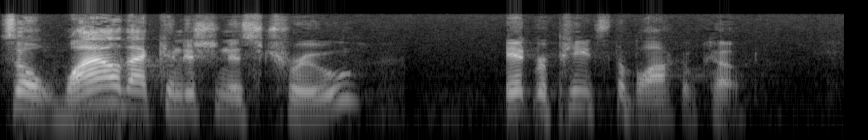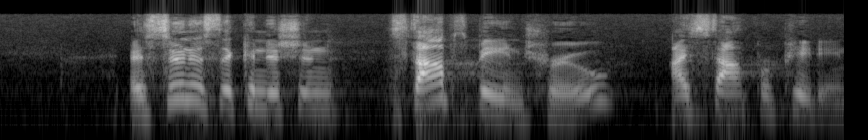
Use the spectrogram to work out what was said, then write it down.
So while that condition is true, it repeats the block of code. As soon as the condition stops being true, I stop repeating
